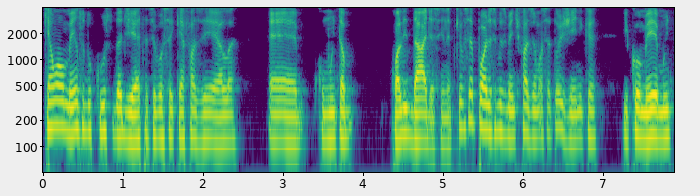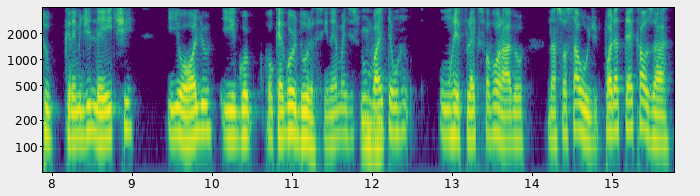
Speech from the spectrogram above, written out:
que é um aumento do custo da dieta se você quer fazer ela é, com muita qualidade, assim, né? Porque você pode simplesmente fazer uma cetogênica e comer muito creme de leite e óleo e go qualquer gordura, assim, né? Mas isso não uhum. vai ter um, um reflexo favorável na sua saúde. Pode até causar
